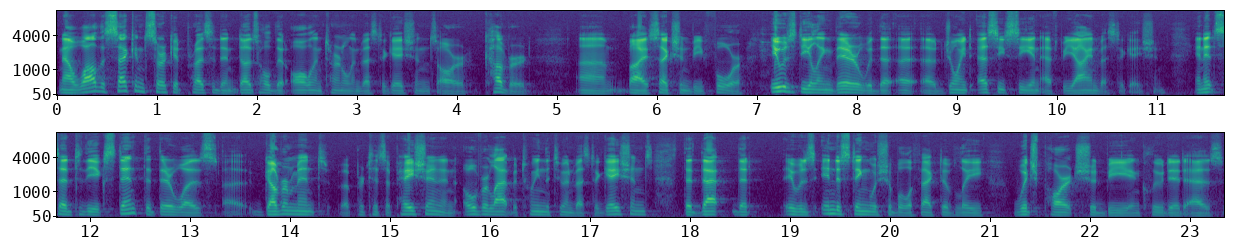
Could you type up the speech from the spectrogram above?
Now, while the Second Circuit precedent does hold that all internal investigations are covered um, by Section B4, it was dealing there with the, a, a joint SEC and FBI investigation. And it said to the extent that there was uh, government uh, participation and overlap between the two investigations, that, that, that it was indistinguishable effectively which part should be included as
